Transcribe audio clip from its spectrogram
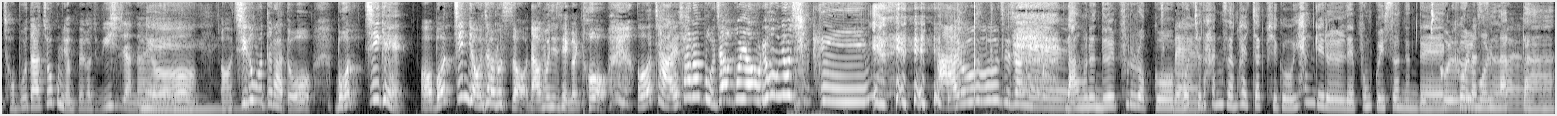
저보다 조금 연배가 좀 위시잖아요. 네. 어, 지금부터라도 멋지게 어, 멋진 여자로서 남은 인생을 더, 어, 잘 살아보자고요, 우리 홍효식님. 아유, 세상에. 나무는 늘 푸르렀고, 네. 꽃은 항상 활짝 피고, 향기를 내뿜고 있었는데, 그걸, 몰랐다.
